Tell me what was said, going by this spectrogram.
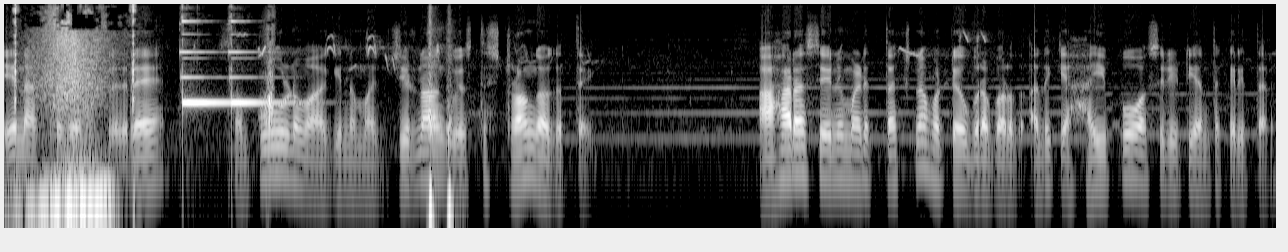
ಏನಾಗ್ತದೆ ಅಂತ ಹೇಳಿದ್ರೆ ಸಂಪೂರ್ಣವಾಗಿ ನಮ್ಮ ಜೀರ್ಣಾಂಗ ವ್ಯವಸ್ಥೆ ಸ್ಟ್ರಾಂಗ್ ಆಗುತ್ತೆ. ಆಹಾರ ಸೇವನೆ ಮಾಡಿದ ತಕ್ಷಣ ಹೊಟ್ಟೆ ಉಬ್ಬರ ಬರೋದು. ಅದಕ್ಕೆ ಹೈಪೋ ಅಸಿಡಿಟಿ ಅಂತ ಕರೀತಾರೆ.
